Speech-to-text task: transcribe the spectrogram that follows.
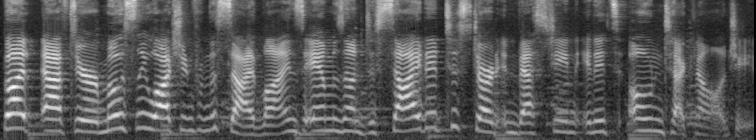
But after mostly watching from the sidelines, Amazon decided to start investing in its own technology.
